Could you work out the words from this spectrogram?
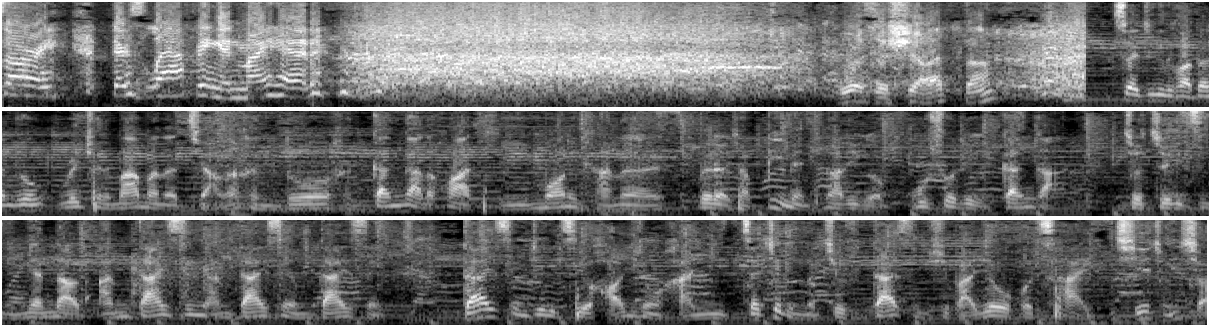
sorry. There's laughing in my head. Worth a shot, huh? 在这个对话当中，Rachel 的妈妈呢讲了很多很尴尬的话题，Monica 呢为了想避免听到这个胡说这个尴尬，就嘴里自己念叨 I'm dicing, I'm dicing, I'm dicing。dicing 这个词有好几种含义，在这里面就是 dicing 就是把肉或菜切成小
